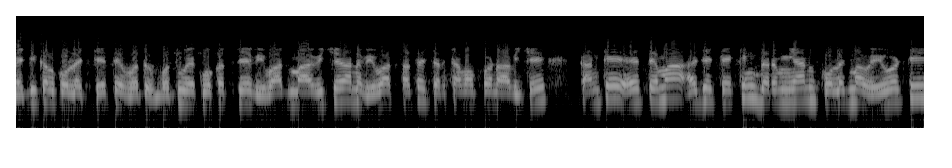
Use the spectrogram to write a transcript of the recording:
મેડિકલ કોલેજ છે, તે વધુ એક વખત જે વિવાદમાં આવી છે અને વિવાદ સાથે ચર્ચામાં પણ આવી છે. કારણ કે તેમાં જે ચેકિંગ દરમિયાન કોલેજમાં વહીવટી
